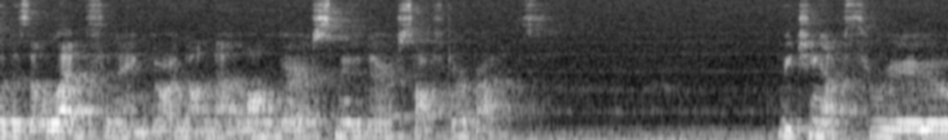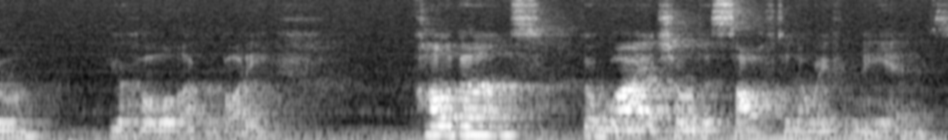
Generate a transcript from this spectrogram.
So there's a lengthening going on there, longer, smoother, softer breaths. Reaching up through your whole upper body. Collarbones go wide, shoulders soft and away from the ears.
